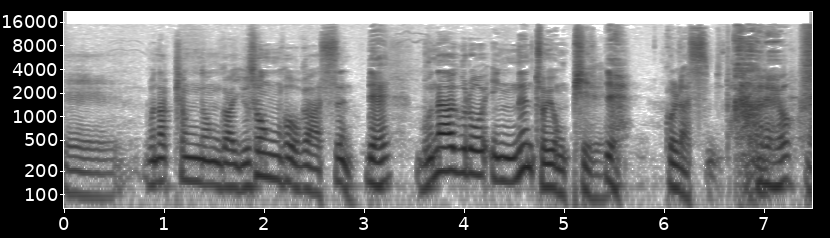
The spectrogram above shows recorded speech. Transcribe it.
예, 문학평론가 유성호가 쓴 네. 문학으로 읽는 조용필. 예. 골랐습니다. 아, 그래요? 네.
